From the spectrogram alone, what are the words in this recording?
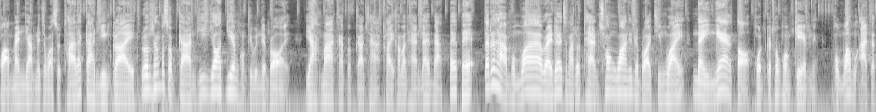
ความแม่นยำในจังหวะสุดท้ายและการยิงไกล รวมทั้งประสบการณ์ที่ยอดเยี่ยมของเควินเดบรอยยากมากครับกับการจะหาใครเข้ามาแทนได้แบบเป๊ะๆ แต่ถ้าถามผมว่าไรเดอร์จะมาทดแทนช่องว่างที่เดบรอยทิ้งไว้ ในแง่ต่อผลกระทบของเกมเนี่ย ผมว่าผมอาจจะ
